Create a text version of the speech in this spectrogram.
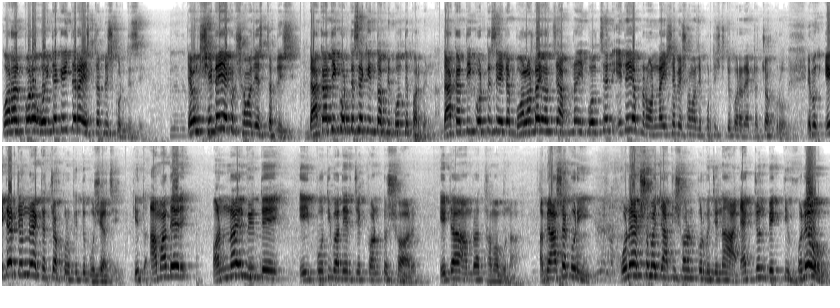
করার পরও ওইটাকেই তারা এস্টাবলিশ করতেছে। এবং সেটাই এখন সমাজে এস্টাবলিশ ডাকাতি করতেছে কিন্তু আপনি বলতে পারবেন না। ডাকাতি করতেছে, এটা বলাটাই হচ্ছে আপনি বলছেন, এটাই আপনার অন্যায় হিসেবে সমাজে প্রতিষ্ঠিত করার একটা চক্র। এবং এটার জন্য একটা চক্র কিন্তু বসে আছে। কিন্তু আমাদের অন্যায়ের বিরুদ্ধে এই প্রতিবাদের যে কণ্ঠস্বর, এটা আমরা থামাবো না। আমি আশা করি কোনো এক সময় জাতি স্মরণ করবে যে না, একজন ব্যক্তি হলেও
